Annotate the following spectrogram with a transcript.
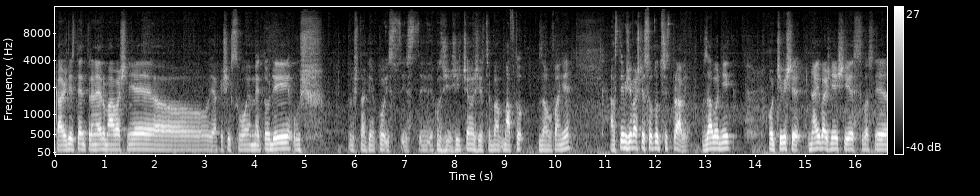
každý ten trenér má vlastně uh, jakieś svoje metody, už, už tak jako, i, z- i, z- jako z ži- žiča, že třeba má v to zaufanie. A s tím, že vlastně jsou to tři zprávy. Závodník, oczywiście najważniejsze jest właśnie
